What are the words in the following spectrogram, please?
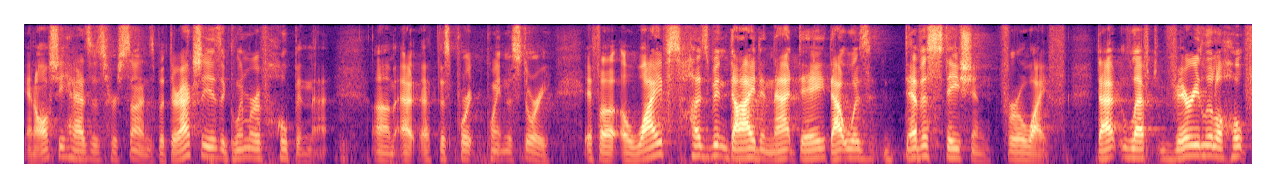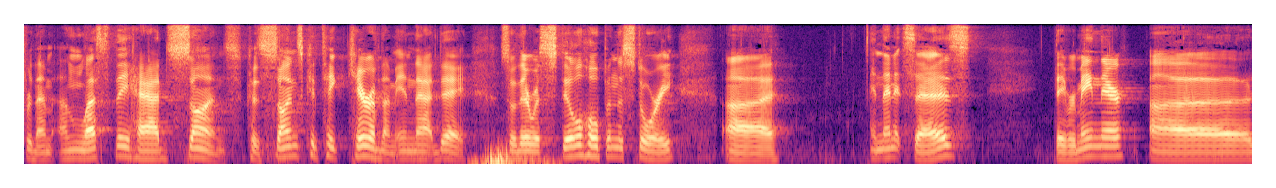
and all she has is her sons. But there actually is a glimmer of hope in that um, at, at, this point, point in the story. If a, a wife's husband died in that day, that was devastation for a wife. That left very little hope for them unless they had sons, because sons could take care of them in that day. So there was still hope in the story. Uh, and then it says, they remained there. Uh,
